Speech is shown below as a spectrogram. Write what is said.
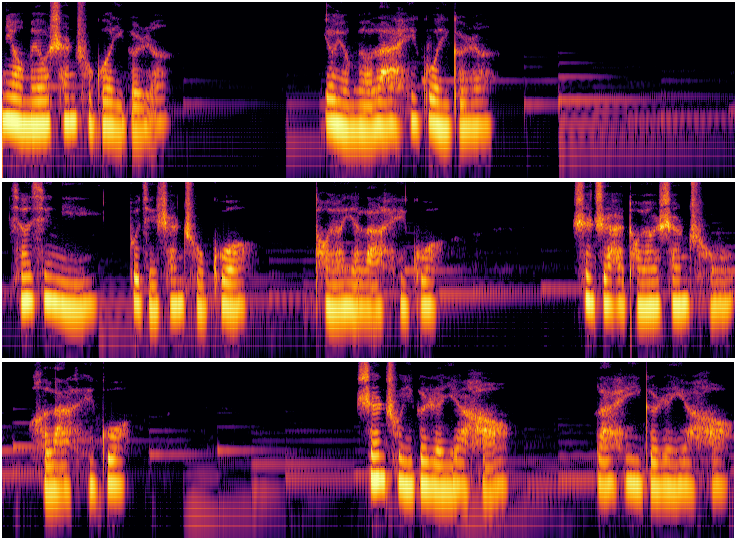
你有没有删除过一个人？又有没有拉黑过一个人？相信你不仅删除过，同样也拉黑过，甚至还同样删除和拉黑过。删除一个人也好，拉黑一个人也好，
